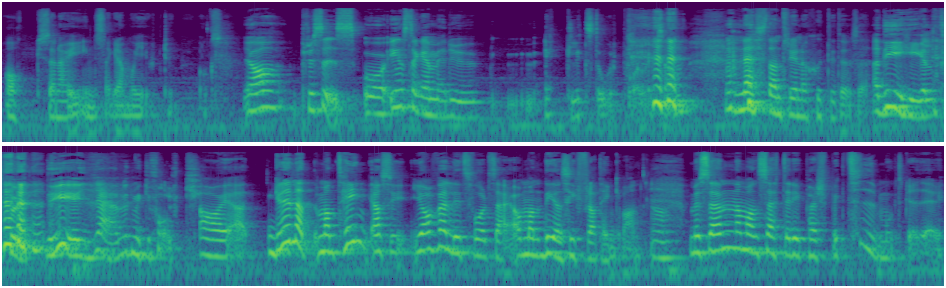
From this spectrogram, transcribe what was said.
Och sen har jag ju Instagram och YouTube också. Ja, precis. Och Instagram är du äckligt stor på liksom. Nästan 370 000. ja, det är helt sjukt. Det är jävligt mycket folk. Ja, ja. Grejen är att man tänker, alltså jag har väldigt svårt så här, ja, man, det är en siffra tänker man. Ja. Men sen när man sätter det i perspektiv mot grejer,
